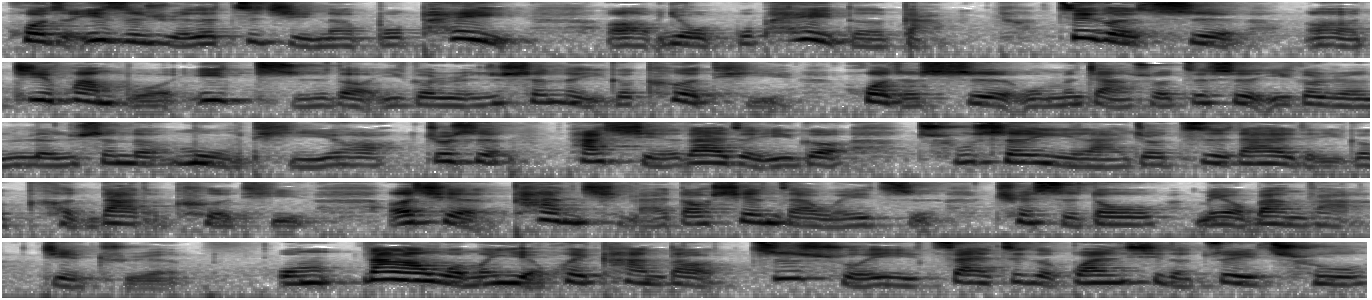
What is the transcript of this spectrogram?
或者一直觉得自己呢不配，呃，有不配得感。这个是呃季焕博一直的一个人生的一个课题，或者是我们讲说这是一个人人生的母题哈，就是他携带着一个出生以来就自带的一个很大的课题，而且看起来到现在为止确实都没有办法解决。我们当然，我们也会看到，之所以在这个关系的最初，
